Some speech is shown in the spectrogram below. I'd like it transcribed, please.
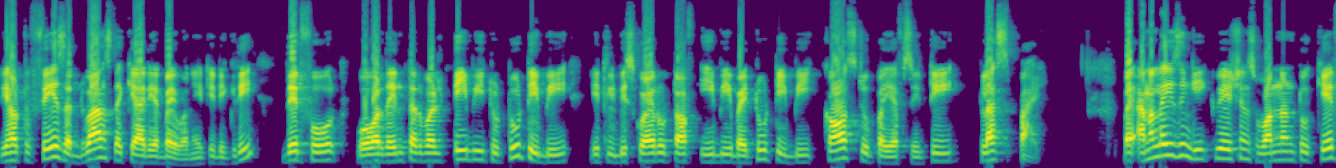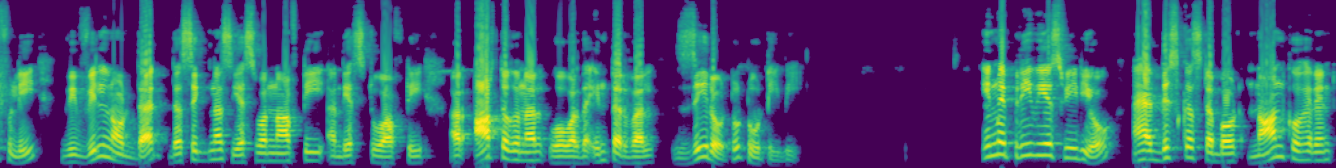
we have to phase advance the carrier by 180 degree therefore over the interval TB to 2TB it will be square root of EB by 2TB cos 2 pi FCT plus pi. By analyzing equations 1 and 2 carefully, we will note that the signals S1 of t and S2 of t are orthogonal over the interval 0 to 2 TB. In my previous video, I had discussed about non-coherent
